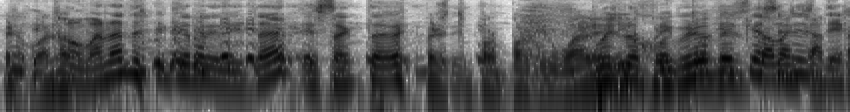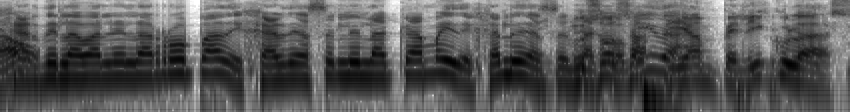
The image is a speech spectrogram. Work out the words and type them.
Pero bueno, lo van a tener que reeditar, exactamente. Pero porque igual pues lo primero que hay que hacer encantado. es dejar de lavarle la ropa, dejar de hacerle la cama y dejarle de hacer la Incluso comida. se hacían películas.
